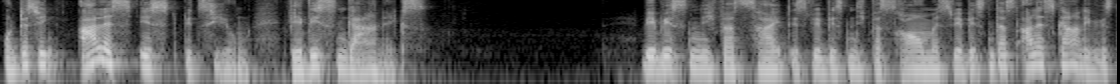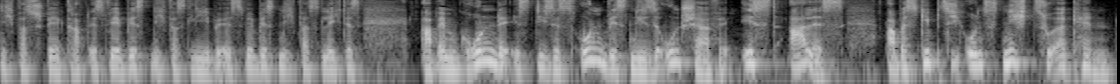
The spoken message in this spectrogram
Und deswegen, alles ist Beziehung. Wir wissen gar nichts. Wir wissen nicht, was Zeit ist, wir wissen nicht, was Raum ist, wir wissen das alles gar nicht. Wir wissen nicht, was Schwerkraft ist, wir wissen nicht, was Liebe ist, wir wissen nicht, was Licht ist. Aber im Grunde ist dieses Unwissen, diese Unschärfe, ist alles. Aber es gibt sich uns nicht zu erkennen.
